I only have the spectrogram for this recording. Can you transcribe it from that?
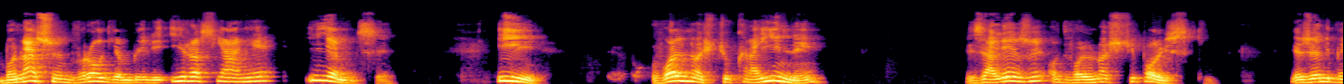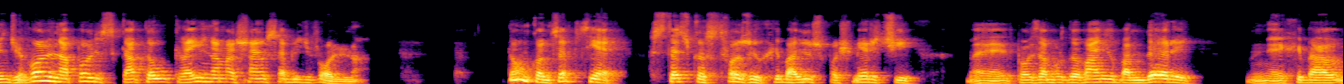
bo naszym wrogiem byli i Rosjanie, i Niemcy. I wolność Ukrainy zależy od wolności Polski. Jeżeli będzie wolna Polska, to Ukraina ma szansę być wolna. Tą koncepcję Steczko stworzył chyba już po śmierci, e, po zamordowaniu Bandery, e, chyba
